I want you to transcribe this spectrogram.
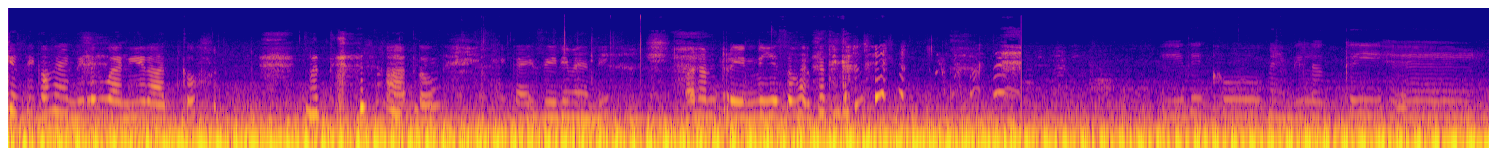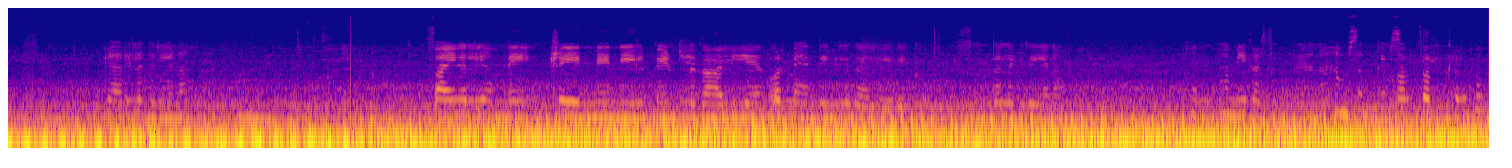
किसी को मेहंदी लगवानी है रात को। मत कर। हाँ तो। गाइस ये मेहंदी। और हम ट्रेन में ये सब हरकतें कर रहे हैं। ट्रेन में नेल पेंट लगा ली है और मेहंदी भी लगा ली है देखो। सुंदर लग रही है ना? हम हम ये कर सकते हैं ना? हम सब कर हम सब कर हम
